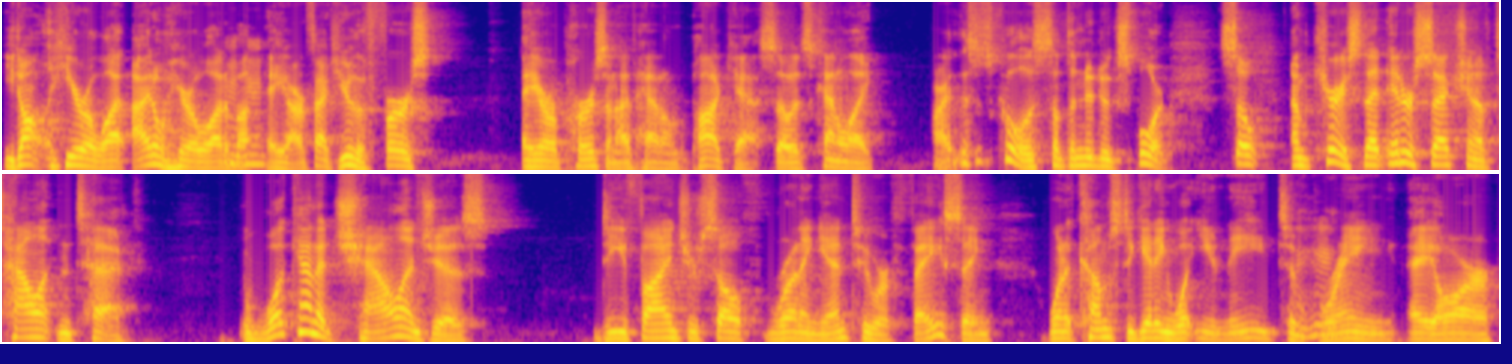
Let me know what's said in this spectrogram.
You don't hear a lot. I don't hear a lot about AR. In fact, you're the first AR person I've had on the podcast. So it's kind of like, all right, this is cool. This is something new to explore. So I'm curious that intersection of talent and tech. What kind of challenges do you find yourself running into or facing when it comes to getting what you need to Mhm. bring AR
